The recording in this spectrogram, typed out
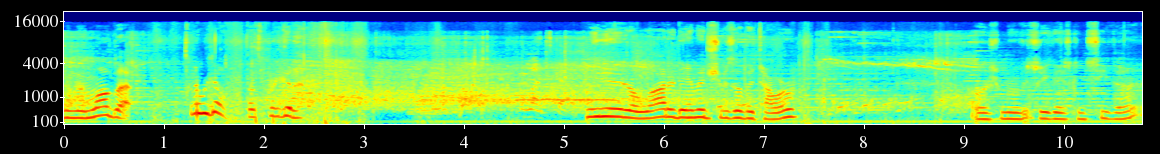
And then log that. There we go. That's pretty good. He did a lot of damage to his other tower. I'll just move it so you guys can see that.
